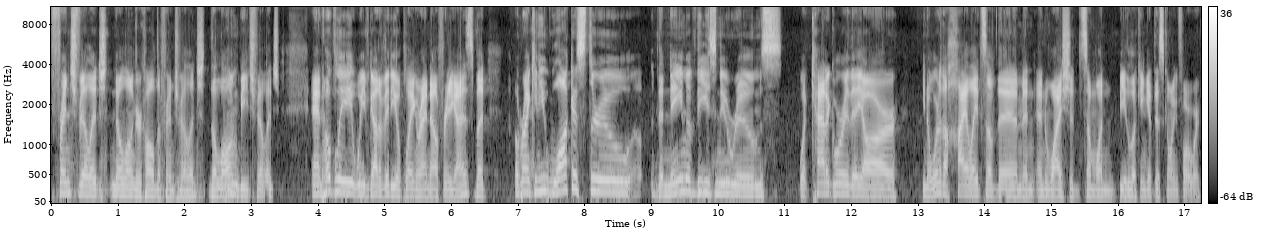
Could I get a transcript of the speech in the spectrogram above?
French Village, no longer called the French Village, the Long mm-hmm. Beach Village, and hopefully we've got a video playing right now for you guys. But O'Brian, can you walk us through the name of these new rooms, what category they are? You know, what are the highlights of them, and, and why should someone be looking at this going forward?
